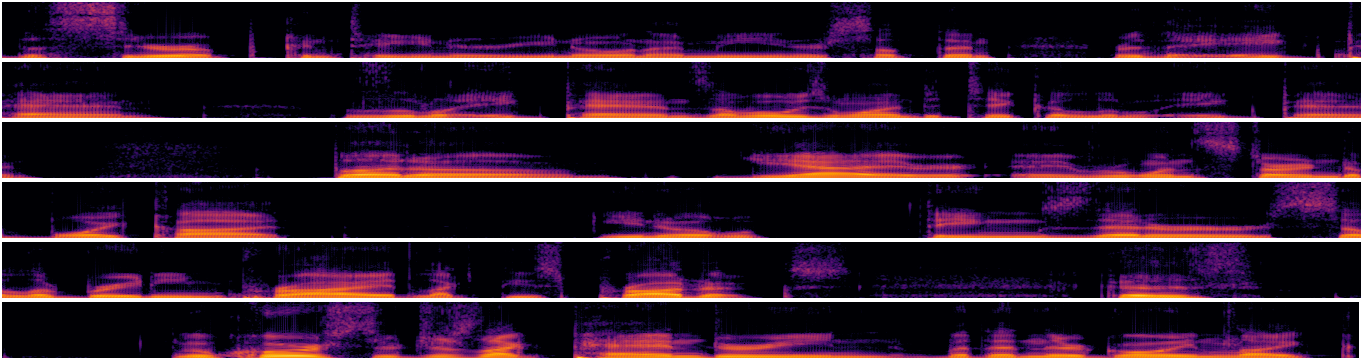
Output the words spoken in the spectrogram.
the syrup container you know what i mean or something or the egg pan those little egg pans. I've always wanted to take a little egg pan. But um yeah everyone's starting to boycott you know things that are celebrating pride, like these products, because of course they're just like pandering, but then they're going like,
